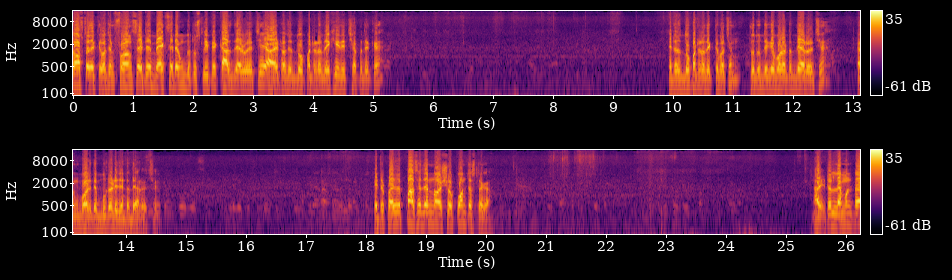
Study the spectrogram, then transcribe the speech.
টপসটা দেখতে পাচ্ছেন ফ্রন্ট সাইডে ব্যাক সাইড এবং দুটো স্লিপে কাজ দেওয়া রয়েছে। আর এটা হচ্ছে দোপাটাটা দেখিয়ে দিচ্ছি আপনাদেরকে। এটা দোপাটাটা দেখতে পাচ্ছেন, চতুর্দিকে বড়টা দেওয়া রয়েছে এবং বডিতে বুটা ডিজাইনটা দেওয়া রয়েছে। এটার প্রাইস পাঁচ হাজার নয়শো পঞ্চাশ টাকা। আর এটার লেমনটা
